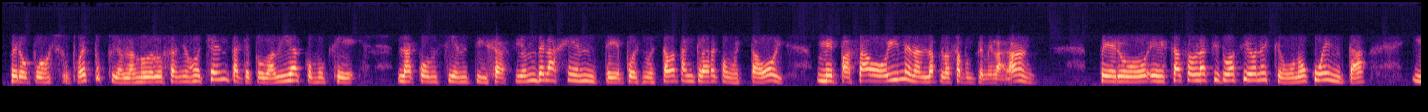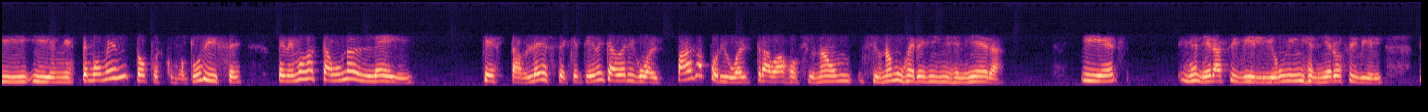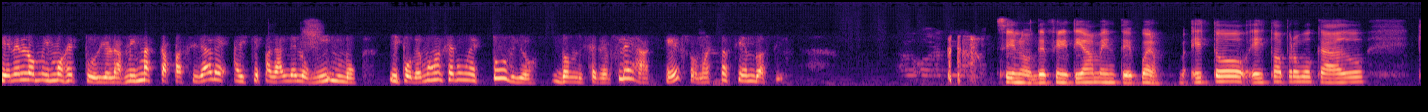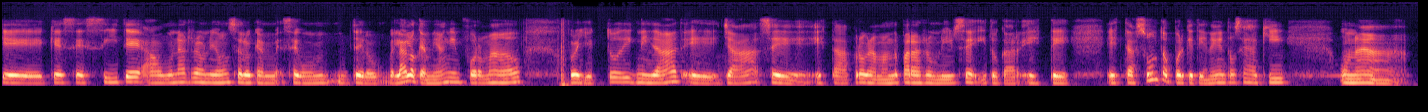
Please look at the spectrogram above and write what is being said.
Pero por supuesto, estoy hablando de los años 80, que todavía como que la concientización de la gente pues no estaba tan clara como está hoy. Me pasa hoy y me dan la plaza porque me la dan. Pero estas son las situaciones que uno cuenta y, y en este momento, pues como tú dices, tenemos hasta una ley que establece que tiene que haber igual paga por igual trabajo si una, si una mujer es ingeniera y es ingeniera civil y un ingeniero civil tienen los mismos estudios, las mismas capacidades, hay que pagarle lo mismo y podemos hacer un estudio donde se refleja eso, no está siendo así. Sí, no, definitivamente. Bueno, esto, esto ha provocado que, se cite a una reunión, lo que, según lo, ¿verdad? lo que me han informado, Proyecto Dignidad eh, ya se está programando para reunirse y tocar este, este asunto, porque tienen entonces aquí una,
